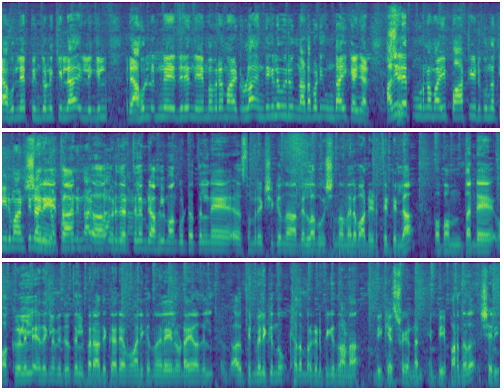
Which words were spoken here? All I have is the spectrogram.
രാഹുലിനെ പിന്തുണയ്ക്കില്ല. ഇല്ലെങ്കിൽ രാഹുലിനെതിരെ നിയമപരമായിട്ടുള്ള എന്തെങ്കിലും ഒരു നടപടി ഉണ്ടായി കഴിഞ്ഞാൽ അതിനെ പൂർണമായി പാർട്ടി എടുക്കുന്ന തീരുമാനത്തിൽ ഒരു തരത്തിലും രാഹുൽ മാങ്കൂട്ടത്തിനെ സംരക്ഷിക്കുന്ന വെള്ളഭൂഷണ നിലപാട് എടുത്തിട്ടില്ല. ഒപ്പം തന്റെ വാക്കുകളിൽ ഏതെങ്കിലും വിധത്തിൽ പരാതിക്കാരെ അപമാനിക്കുന്ന നിലയിലുണ്ടായി അതിൽ അത് പിൻവലിക്കുന്നു ഖേദം പ്രകടിപ്പിക്കുന്നതാണ് V K Sreekandan M P പറഞ്ഞത്. ശരി.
